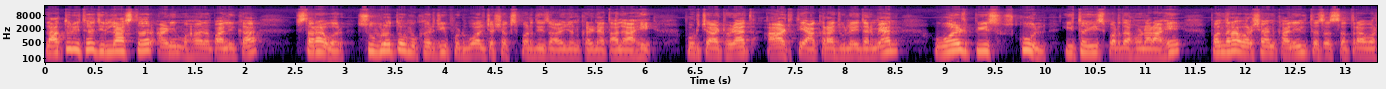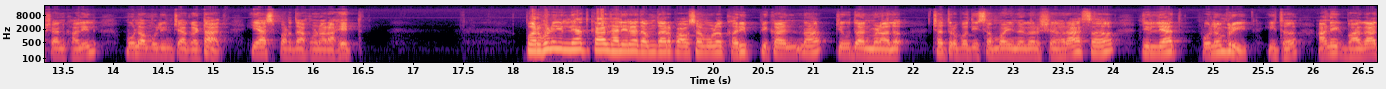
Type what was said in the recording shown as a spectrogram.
लातूर इथं जिल्हास्तर आणि महानपालिका स्तरावर सुब्रतो मुखर्जी फुटबॉल चषक स्पर्धेचं आयोजन करण्यात आलं आहे. पुढच्या आठवड्यात आठ ते अकरा जुलै दरम्यान वर्ल्ड पीस स्कूल इथं ही स्पर्धा होणार आहे. पंधरा वर्षांखालील तसंच सतरा वर्षांखालील मुलामुलींच्या गटात या स्पर्धा होणार आहेत. परभणी जिल्ह्यात काल झालेल्या दमदार पावसामुळे खरीप पिकांना जीवदान मिळालं. छत्रपती संभाजीनगर शहरासह जिल्ह्यात फुलंब्री इथं अनेक भागात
